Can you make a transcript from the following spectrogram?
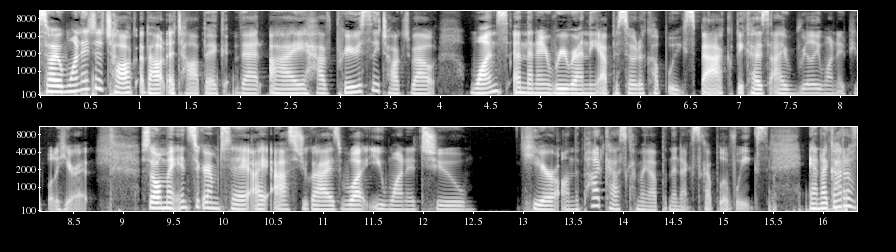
so, I wanted to talk about a topic that I have previously talked about once, and then I reran the episode a couple weeks back because I really wanted people to hear it. So, on my Instagram today, I asked you guys what you wanted to here on the podcast coming up in the next couple of weeks. And I got a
